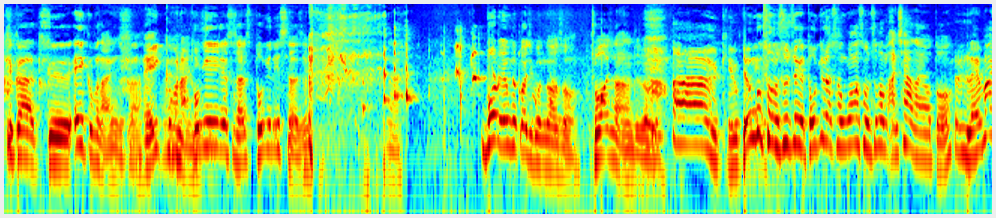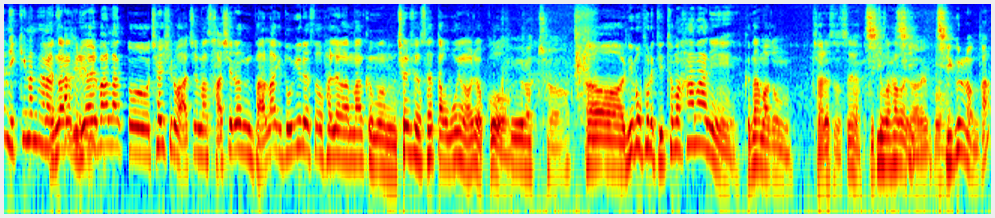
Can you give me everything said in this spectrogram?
그러니까 그 A급은 아니니까. A급은 아니지. 독일에서 잘해서 독일에 있어야지. 네. 뭐하러 영국까지 건너와서 좋아하진 않은데 별로. 아, 개웃. 영국 선수 중에 독일에 성공한 선수가 많지 않아요 또. 레만 있긴 한데 난 옛날에 사실 미하엘 발락도 첼시로 왔지만 사실은 발락이 독일에서 활약한 만큼은 첼시에서 했다고 보기는 어렵고 그렇죠. 어 리버풀의 디트마 하만이 그나마 좀 잘했었어요. 디트마 하만이 잘했고 치글러인가?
